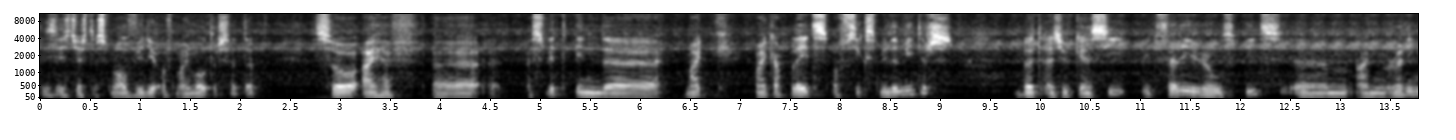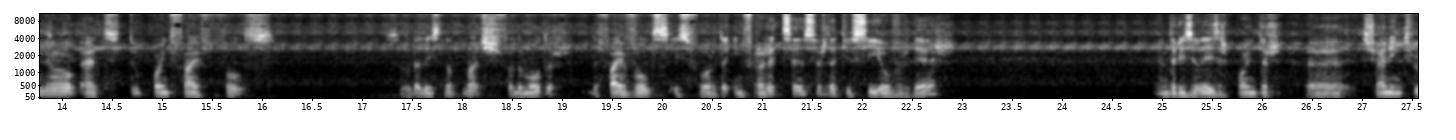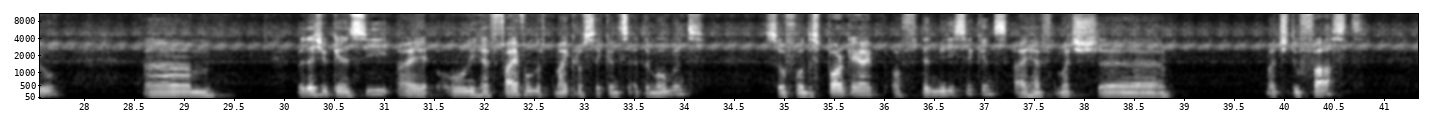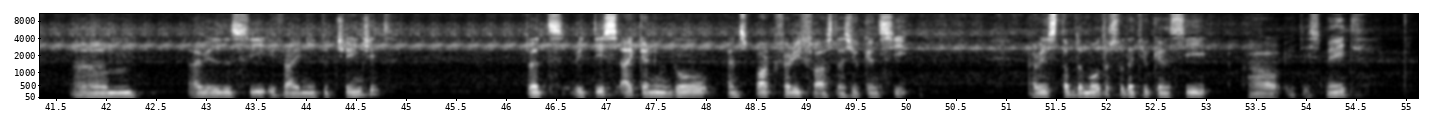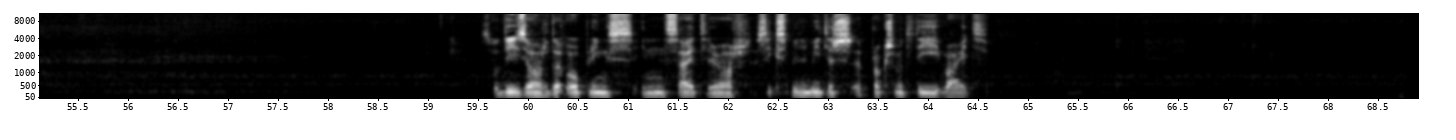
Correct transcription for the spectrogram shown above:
this is just a small video of my motor setup. So I have uh, a slit in the mic mica plates of 6 millimeters. But as you can see with very low speeds um, I'm running now at 2.5 volts. So that is not much for the motor. The 5 volts is for the infrared sensor that you see over there. And there is a laser pointer uh, shining through. Um, but as you can see I only have 500 microseconds at the moment. So for the spark gap of 10 milliseconds I have much uh, much too fast. Um, I will see if I need to change it. But with this I can go and spark very fast as you can see. I will stop the motor so that you can see how it is made So these are the openings inside, they are 6 millimeters approximately wide.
